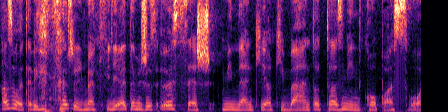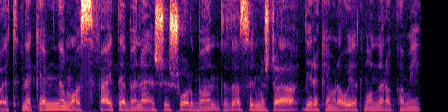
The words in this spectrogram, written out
az volt a vicces, hogy megfigyeltem, és az összes mindenki, aki bántotta, az mind kopasz volt. Nekem nem az fájt ebben elsősorban, tehát az, hogy most a gyerekemre olyat mondanak, ami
